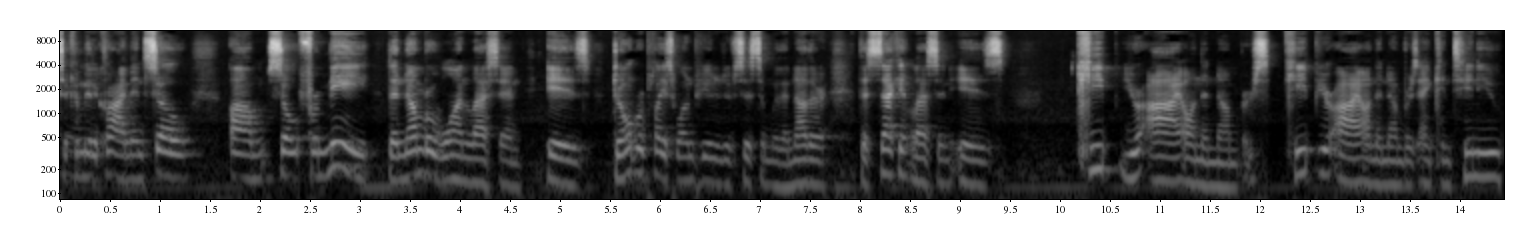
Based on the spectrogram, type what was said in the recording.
to commit a crime. And so, um, so for me, the number one lesson is Don't replace one punitive system with another. The second lesson is keep your eye on the numbers. Keep your eye on the numbers and continue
